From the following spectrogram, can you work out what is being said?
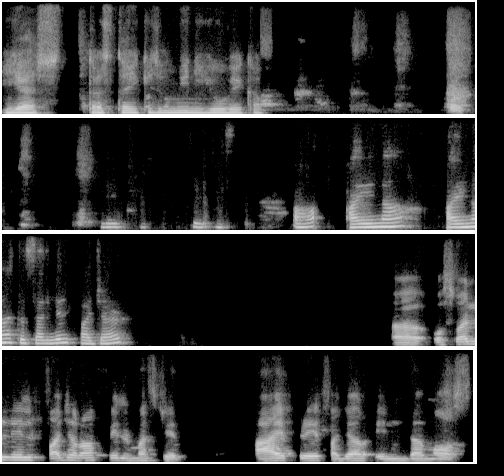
Yes. Tastaykizu mean you wake up. Uh, aina, aina tusalli al-fajr? Usalli al-fajr fil masjid. I pray fajr in the mosque.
